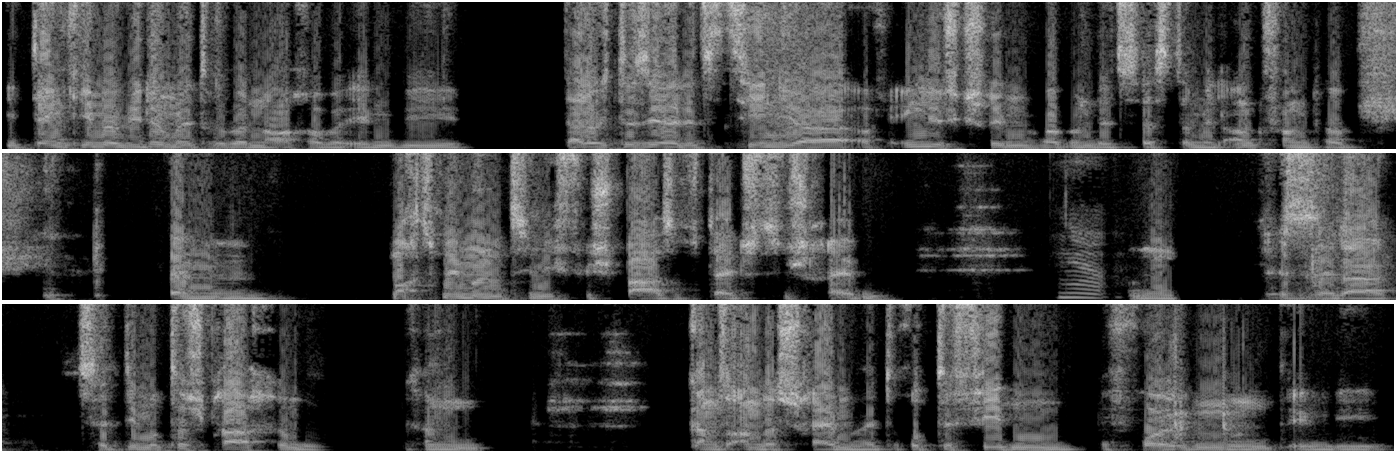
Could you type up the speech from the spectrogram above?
ich denke immer wieder mal drüber nach, aber irgendwie, dadurch, dass ich halt jetzt zehn Jahre auf Englisch geschrieben habe und jetzt erst damit angefangen habe, ähm, macht es mir immer noch ziemlich viel Spaß, auf Deutsch zu schreiben. Ja. Und es ist halt auch es ist halt die Muttersprache und kann ganz anders schreiben, halt rote Fäden befolgen und irgendwie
